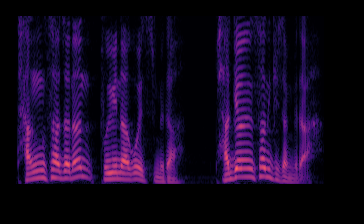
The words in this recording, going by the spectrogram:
당사자는 부인하고 있습니다. 박연선 기자입니다.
